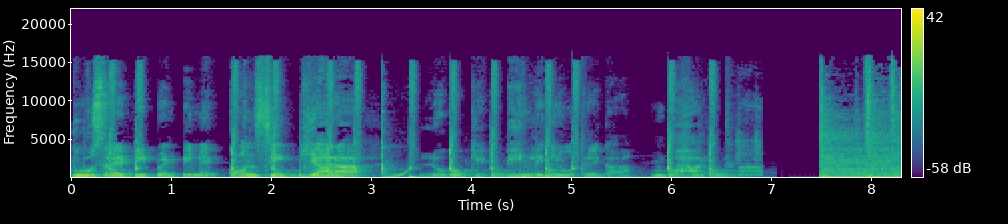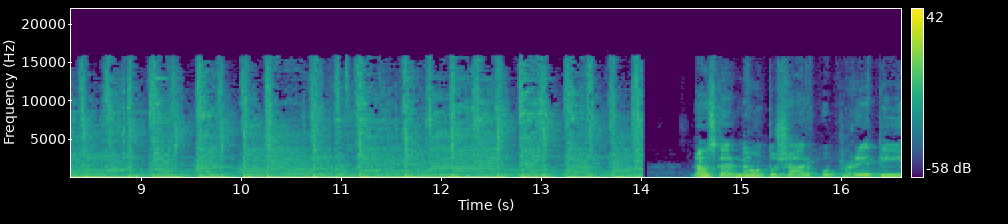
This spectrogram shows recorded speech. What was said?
दूसरे टी ट्वेंटी में कौन सी ग्यारह लोगों की टीम लेके उतरेगा? भारत। नमस्कार, मैं हूँ तुषार उप्रेती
